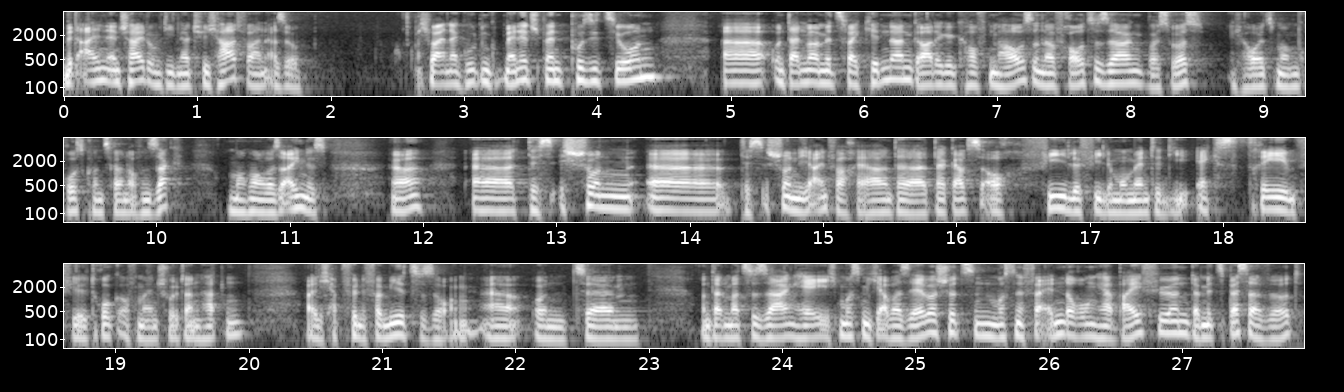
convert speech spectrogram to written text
Mit allen Entscheidungen, die natürlich hart waren. Also ich war in einer guten Managementposition äh, und dann mal mit zwei Kindern, gerade gekauftem Haus und einer Frau zu sagen, weißt du was, ich hau jetzt mal im Großkonzern auf den Sack und mach mal was eigenes. Ja, äh, das ist schon, äh, das ist schon nicht einfach. Ja, und da, da gab es auch viele, viele Momente, die extrem viel Druck auf meinen Schultern hatten, weil ich habe für eine Familie zu sorgen. Äh, und ähm, und dann mal zu sagen, hey, ich muss mich aber selber schützen, muss eine Veränderung herbeiführen, damit es besser wird,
